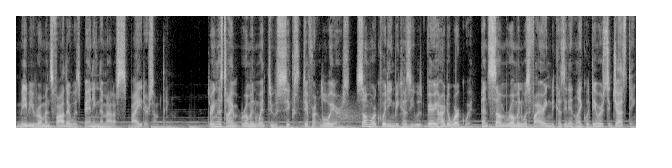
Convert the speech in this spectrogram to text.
Maybe Roman's father was banning them out of spite or something. During this time, Roman went through six different lawyers. Some were quitting because he was very hard to work with, and some Roman was firing because he didn't like what they were suggesting.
